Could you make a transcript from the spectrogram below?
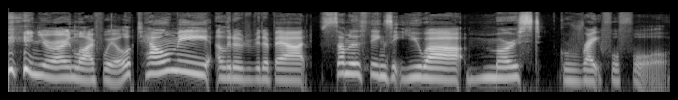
in your own life, Wil. Tell me a little bit about some of the things that you are most grateful for?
